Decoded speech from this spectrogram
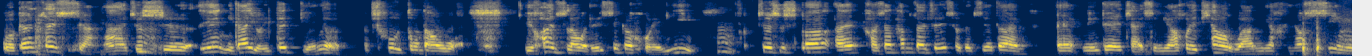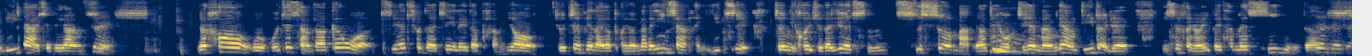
我刚才在想啊，就是因为你刚才有一个点有触动到我，也唤起了我的一些个回忆。嗯，就是说，哎，好像他们在追求的阶段，哎，你得展示你要会跳舞啊，你要很有吸引力啊，这个样子对。然后我我就想到跟我接触的这一类的朋友，就这边来的朋友，那个印象很一致，就你会觉得热情四射嘛，然后对于我们这些能量低的人，你是很容易被他们吸引的。对对对，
